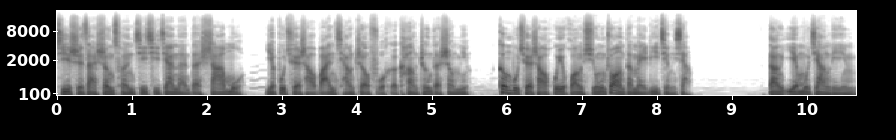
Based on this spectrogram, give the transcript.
即使在生存极其艰难的沙漠，也不缺少顽强蛰伏和抗争的生命，更不缺少辉煌雄壮的美丽景象。当夜幕降临，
